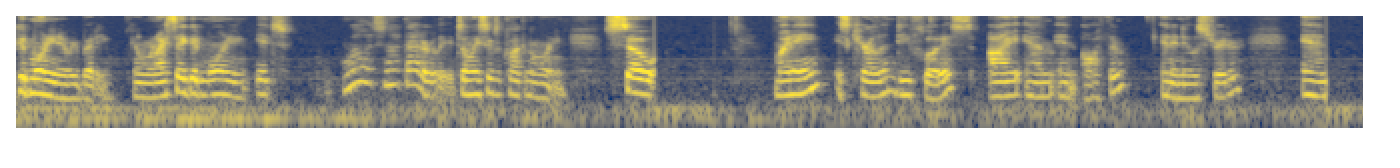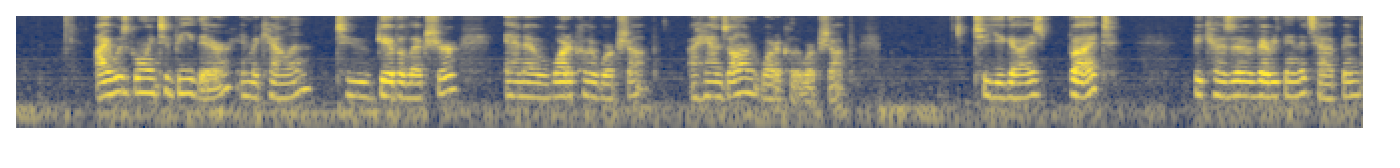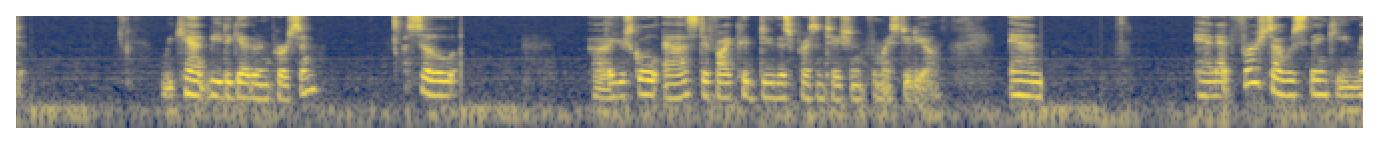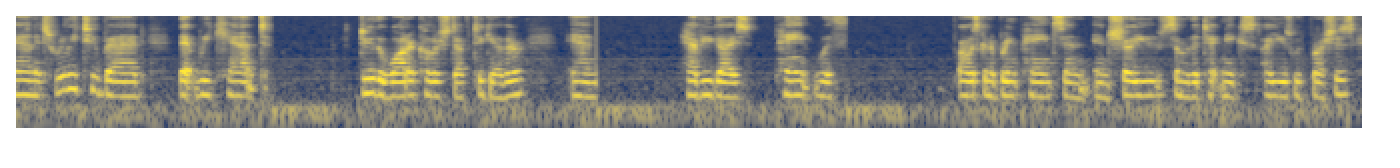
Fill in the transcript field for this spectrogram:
Good morning, everybody. And when I say good morning, it's, well, it's not that early. It's only 6 o'clock in the morning. So, my name is Carolyn Dee Flores. I am an author and an illustrator. And I was going to be there in McAllen to give a lecture and a watercolor workshop, a hands-on watercolor workshop to you guys. But because of everything that's happened, we can't be together in person. So uh, your school asked if I could do this presentation for my studio. And and at first I was thinking, man, it's really too bad that we can't do the watercolor stuff together and have you guys paint with, I was going to bring paints and, and show you some of the techniques I use with brushes.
